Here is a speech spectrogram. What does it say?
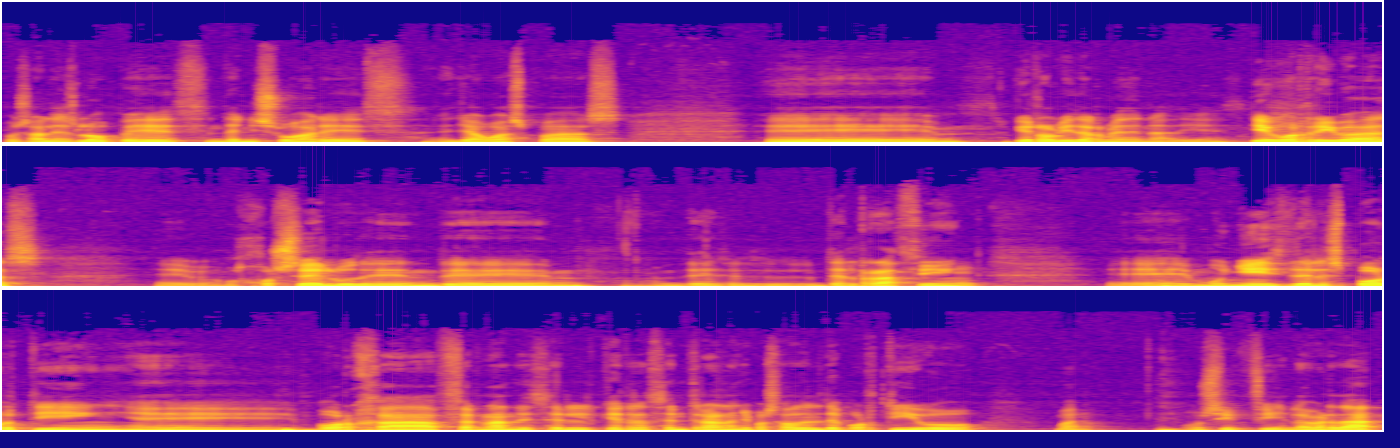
pues Alex López, Denis Suárez, Yago Aspas, eh, no quiero olvidarme de nadie, ¿eh? Diego Rivas, José Lu de- de- del, del Racing, eh, Muñiz del Sporting, eh, Borja Fernández, el que era el central el año pasado del Deportivo. Bueno, un sinfín. La verdad,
